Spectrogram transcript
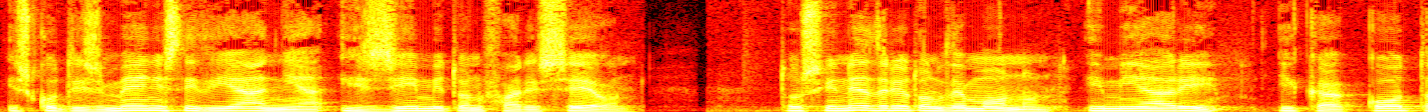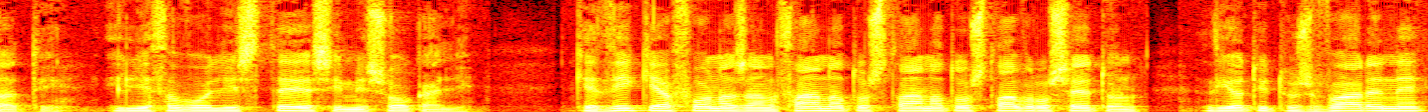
οι σκοτισμένοι στη διάνοια, οι ζήμοι των φαρισαίων, το συνέδριο των δαιμόνων, οι μυαροί, οι κακότατοι, οι λιθοβολιστές, οι μισόκαλοι, και δίκαια φώναζαν θάνατος, θάνατος, σταύρος έτων, διότι τους βάραινε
